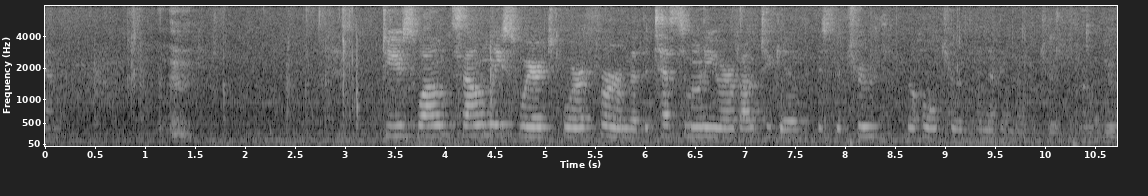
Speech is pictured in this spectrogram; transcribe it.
hand. Do you solemnly swear or affirm that the testimony you are about to give is the truth, the whole truth, and nothing but the truth? I do.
